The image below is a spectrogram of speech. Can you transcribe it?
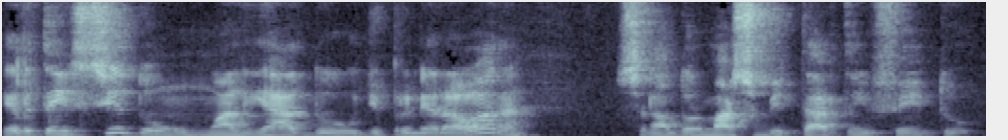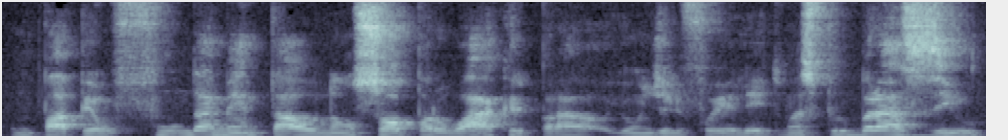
Ele tem sido um aliado de primeira hora? O senador Márcio Bittar tem feito um papel fundamental não só para o Acre, para onde ele foi eleito, mas para o Brasil,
